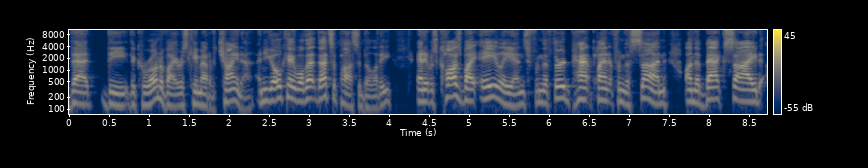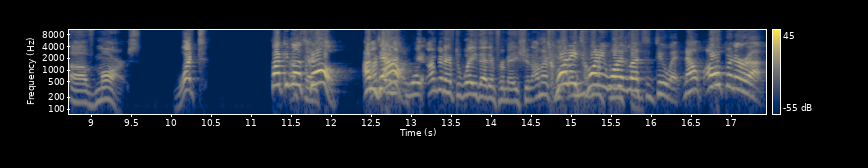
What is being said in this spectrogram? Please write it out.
that the the coronavirus came out of China, and you go, okay, well that that's a possibility, and it was caused by aliens from the third pa- planet from the sun on the backside of Mars. What? Fucking let's okay. go. I'm, gonna have to down. weigh- I'm going to have to weigh that information. I'm going to 2021, let's do it. Now open her up.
